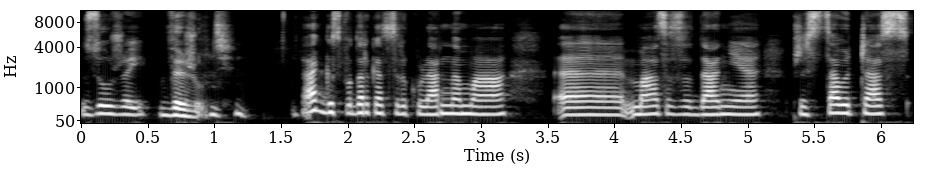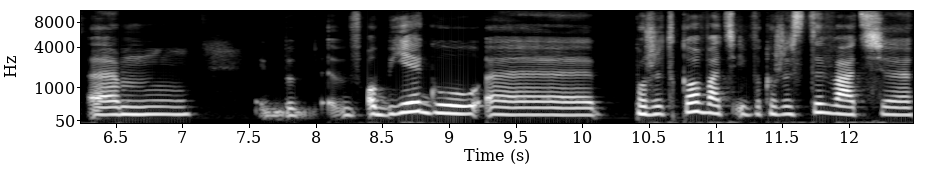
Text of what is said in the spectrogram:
zużyj, wyrzuć. Tak? Gospodarka cyrkularna ma, e, ma za zadanie przez cały czas w obiegu e, pożytkować i wykorzystywać e,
